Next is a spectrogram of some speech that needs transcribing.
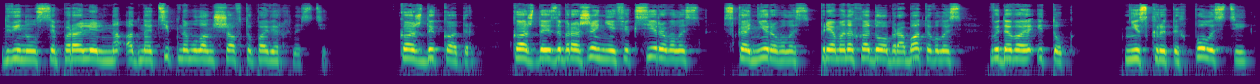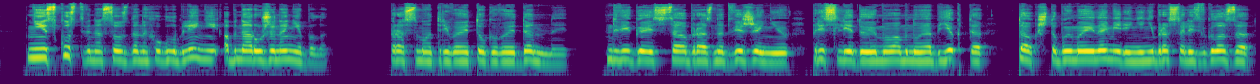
двинулся параллельно однотипному ландшафту поверхности. Каждый кадр, каждое изображение фиксировалось, сканировалось, прямо на ходу обрабатывалось, выдавая итог – ни скрытых полостей, ни искусственно созданных углублений обнаружено не было. Просматривая итоговые данные, двигаясь сообразно движению преследуемого мной объекта так, чтобы мои намерения не бросались в глаза,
